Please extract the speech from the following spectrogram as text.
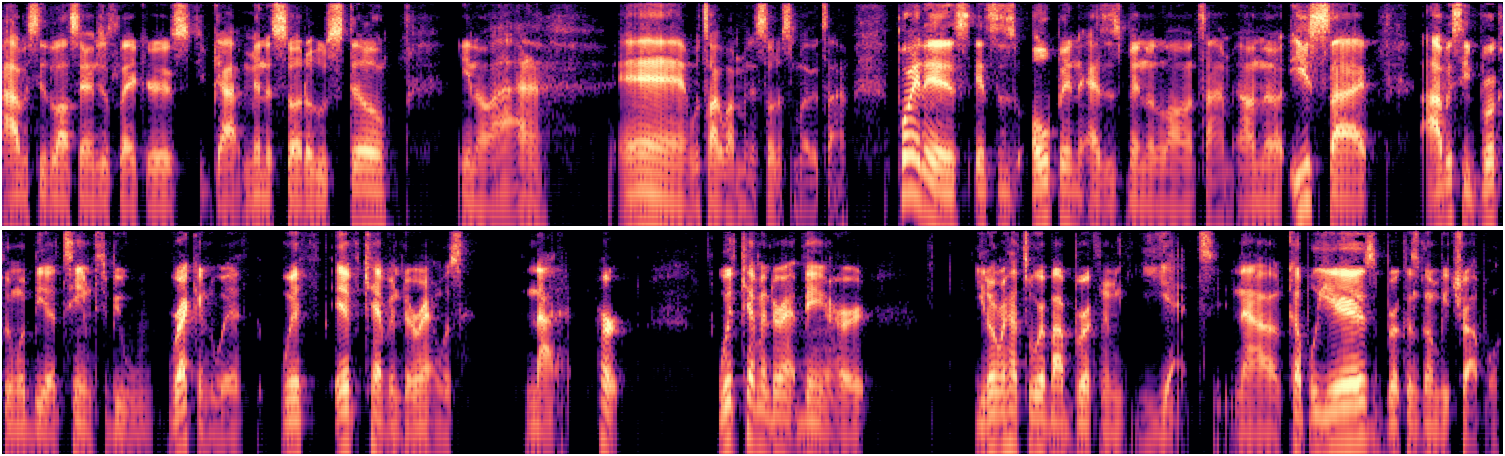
obviously the Los Angeles Lakers. You've got Minnesota, who's still, you know, I and we'll talk about Minnesota some other time. Point is, it's as open as it's been in a long time. On the East side, obviously Brooklyn would be a team to be reckoned with, with if Kevin Durant was not hurt. With Kevin Durant being hurt, you don't have to worry about Brooklyn yet. Now, a couple years, Brooklyn's going to be trouble.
